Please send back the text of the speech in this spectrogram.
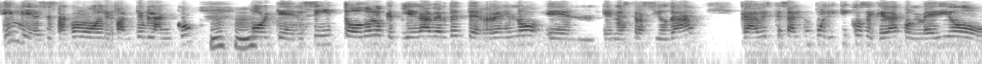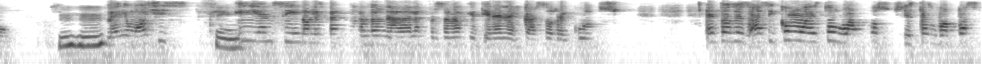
Invies está como elefante blanco porque en sí todo lo que llega a ver de terreno en, en nuestra ciudad cada vez que sale un político se queda con medio medio mochis y en sí no le está dando nada a las personas que tienen escasos recursos entonces, así como estos guapos y estas guapas,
